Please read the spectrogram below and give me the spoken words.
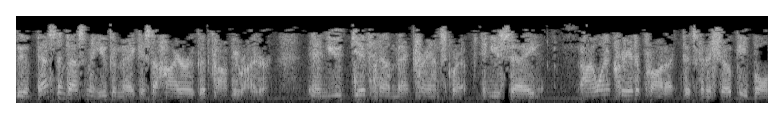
The best investment you can make is to hire a good copywriter. And you give him that transcript and you say, I want to create a product that's going to show people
